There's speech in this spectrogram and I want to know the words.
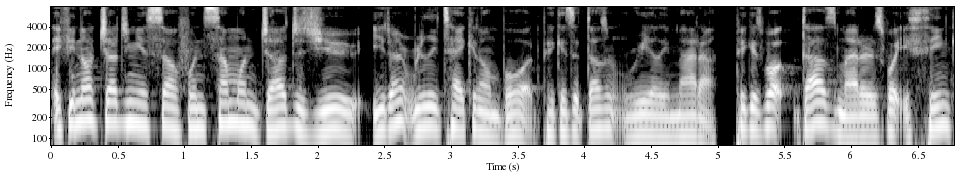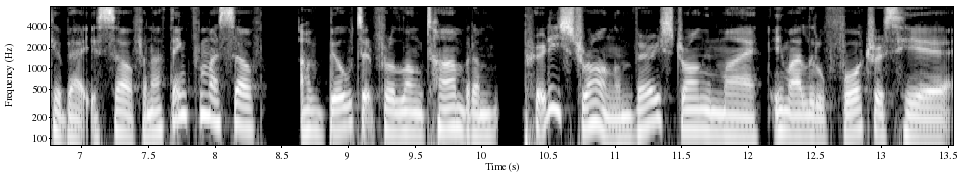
if you're not judging yourself, when someone judges you, you don't really take it on board because it doesn't really matter. Because what does matter is what you think about yourself. And I think for myself, I've built it for a long time, but I'm pretty strong. I'm very strong in my in my little fortress here,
